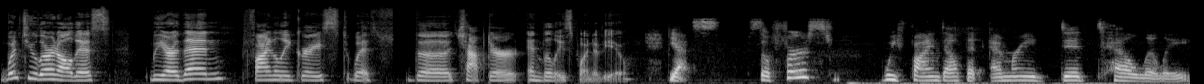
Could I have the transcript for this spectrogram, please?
once you learn all this, we are then finally graced with the chapter and Lily's point of view. Yes. So first, we find out that Emery did tell Lily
